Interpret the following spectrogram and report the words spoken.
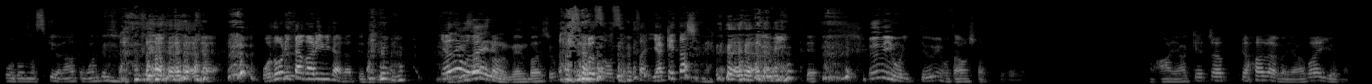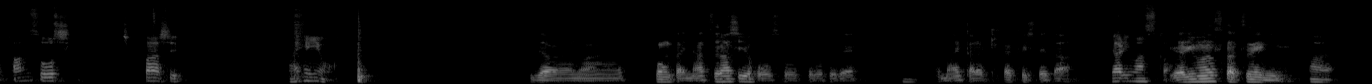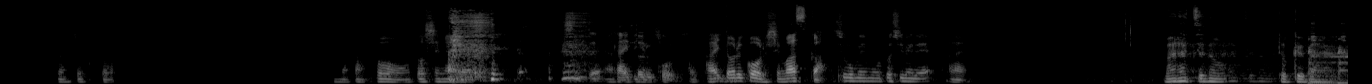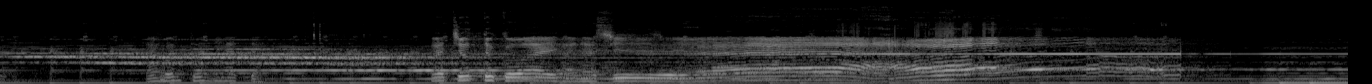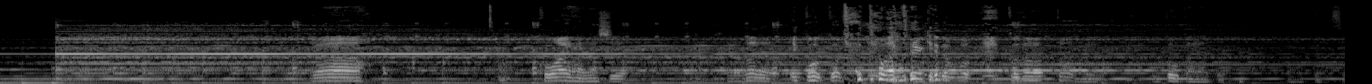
踊るの好きだなって思われてるんじゃないーンね踊りたがりみたいになってる。いやでもなのメンバーでしょあそうそうそう。さ焼けたしね。海行って。海も行って、海も楽しかったから。あ、焼けちゃって肌がやばいよ。もう乾燥し、しっぱなし。大変よ。じゃあまあ、今回夏らしい放送ってことで、前から企画してた。やりますか？やりますか、ついに。はい。じゃあちょっと、皆さん、トーン落としめで タイトルコール。タイトルコールしますか？照明も落とし目で。はい。真夏の特番。あ、本当にあった。あ、ちょっと怖い話。怖い話。まだエコーこうちょっと待ってるけども、このトーンで行こうかなと思ってます。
